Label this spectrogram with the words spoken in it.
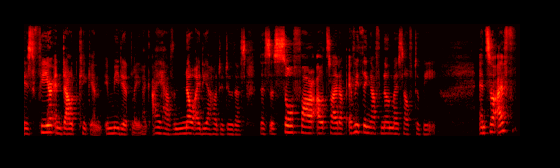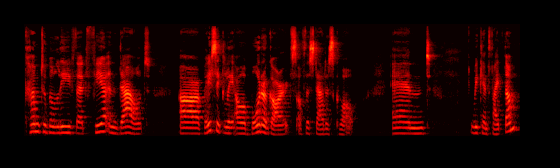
is fear and doubt kick in immediately. Like, I have no idea how to do this. This is so far outside of everything I've known myself to be. And so I've come to believe that fear and doubt are basically our border guards of the status quo. And we can fight them,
